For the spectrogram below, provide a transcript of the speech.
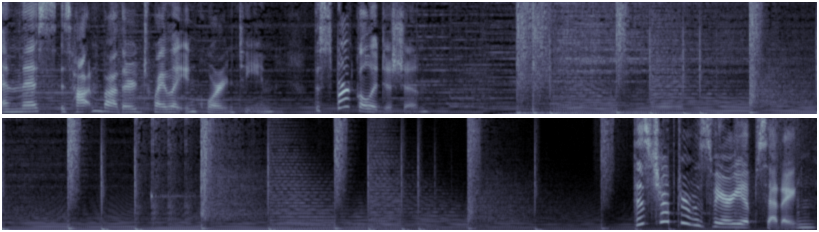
And this is Hot and Bothered Twilight in Quarantine, the Sparkle Edition. This chapter was very upsetting.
